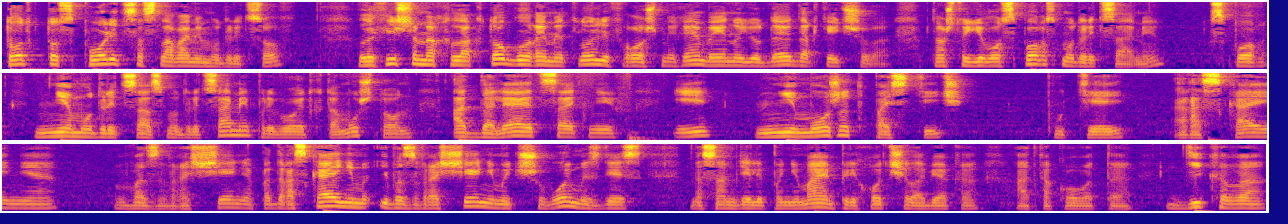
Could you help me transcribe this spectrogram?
тот, кто спорит со словами мудрецов, Лефиша махлакто гуреметло лифрош мирем вейну. Потому что его спор с мудрецами – спор не мудреца с мудрецами приводит к тому, что он отдаляется от них и не может постичь путей раскаяния, возвращения. Под раскаянием и возвращением и чувой мы здесь на самом деле понимаем переход человека от какого-то дикого,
